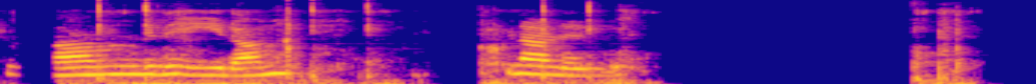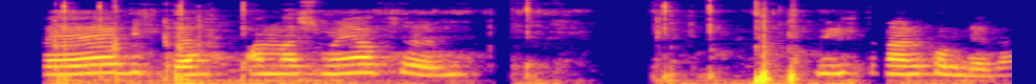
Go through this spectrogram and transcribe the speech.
Şuradan bir de İran. Finallerimiz. Ve bitti. Anlaşmayı atıyorum. Büyük ihtimalle kabul eder.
